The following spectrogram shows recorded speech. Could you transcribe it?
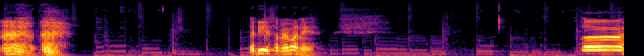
tadi sampai mana ya uh,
